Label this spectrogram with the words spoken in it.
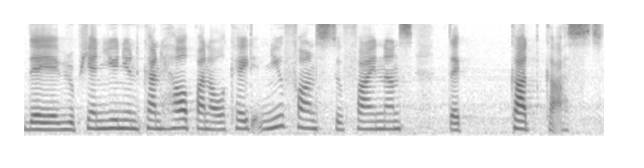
the European Union can help and allocate new funds to finance the cut costs.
